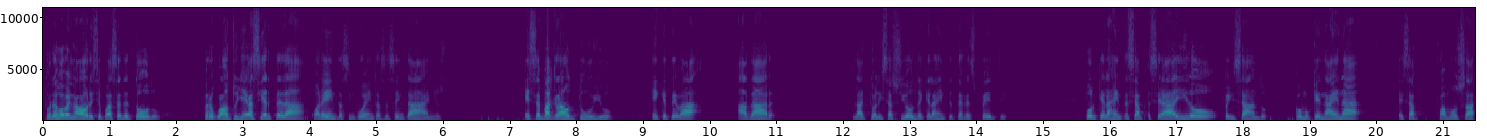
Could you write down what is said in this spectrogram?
tú eres joven ahora y se puede hacer de todo. Pero cuando tú llegas a cierta edad, 40, 50, 60 años, ese background tuyo es que te va a dar la actualización de que la gente te respete. Porque la gente se ha, ido pensando como que nada, esa famosa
